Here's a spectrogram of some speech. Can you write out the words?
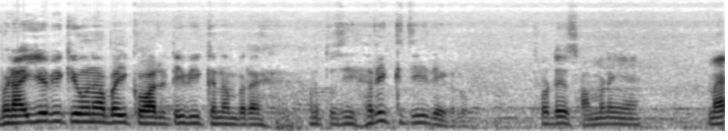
ਬਣਾਈਏ ਵੀ ਕਿਉਂ ਨਾ ਬਾਈ ਕੁਆਲਿਟੀ ਵੀ ਇੱਕ ਨੰਬਰ ਹੈ। ਹੁਣ ਤੁਸੀਂ ਹਰ ਇੱਕ ਚੀਜ਼ ਦੇਖ ਲਓ। ਤੁਹਾਡੇ ਸਾਹਮਣੇ ਹੈ। ਮੈਂ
